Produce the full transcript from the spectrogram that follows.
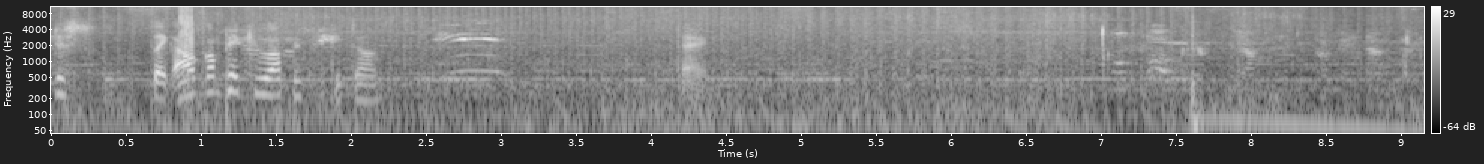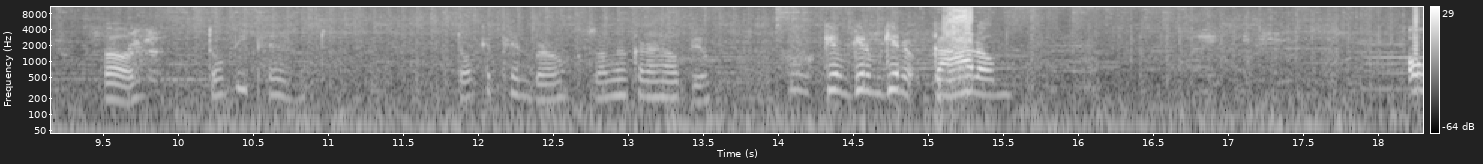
Just like I'll come pick you up if you get done. Dang. Oh, don't be pinned. Don't get pinned, bro. Cause I'm not gonna help you. Get him, get him, get him. Got him. Oh,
